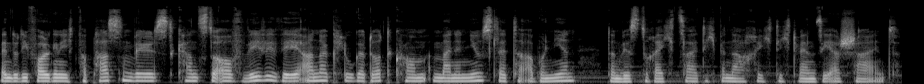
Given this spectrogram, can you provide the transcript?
Wenn du die Folge nicht verpassen willst, kannst du auf www.annakluger.com meinen Newsletter abonnieren, dann wirst du rechtzeitig benachrichtigt, wenn sie erscheint.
